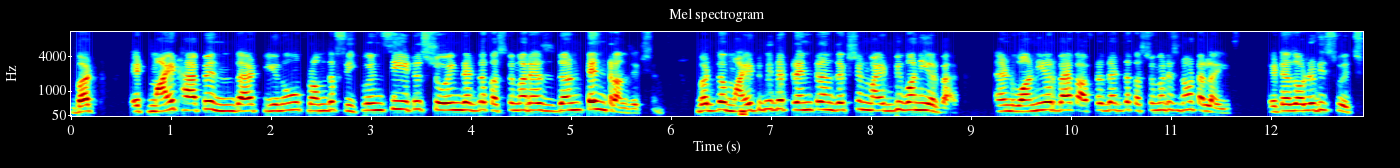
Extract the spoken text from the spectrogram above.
But it might happen that you know from the frequency it is showing that the customer has done 10 transactions. But the might be the 10 transaction might be one year back. And one year back after that the customer is not alive. It has already switched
